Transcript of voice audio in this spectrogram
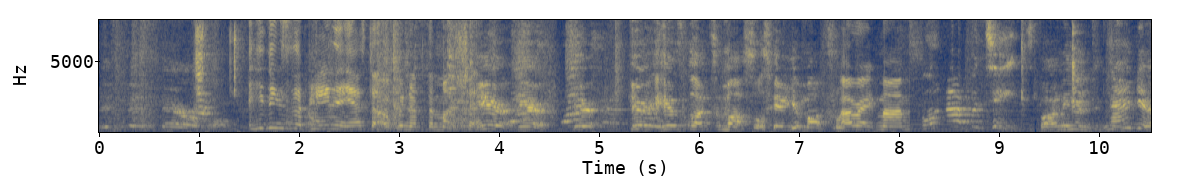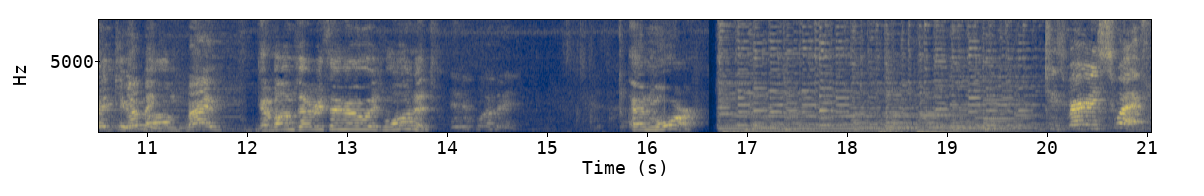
It's been terrible. He thinks it's a pain in the ass to open up the mush. Here, here, here, here, here's lots of mussels. Here, your mussels. All right, mom. Bon appetit. Bonnie, Thank you. Thank you, Yummy. Mom. Bye. Your mom's everything I always wanted. And more. She's very swift.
